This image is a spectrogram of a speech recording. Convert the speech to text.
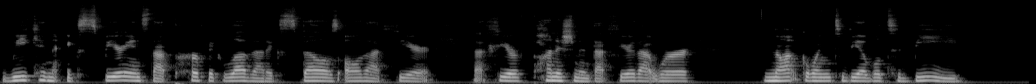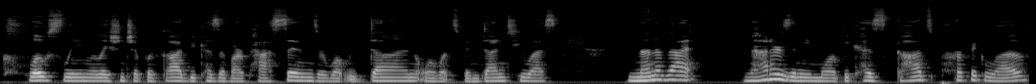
we can experience that perfect love that expels all that fear, that fear of punishment, that fear that we're not going to be able to be closely in relationship with God because of our past sins or what we've done or what's been done to us. None of that matters anymore because God's perfect love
